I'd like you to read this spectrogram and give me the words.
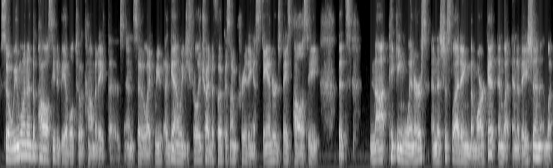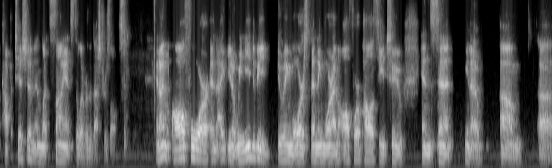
So we wanted the policy to be able to accommodate those. And so like we, again, we just really tried to focus on creating a standards-based policy that's not picking winners and it's just letting the market and let innovation and let competition and let science deliver the best results and i'm all for and i you know we need to be doing more spending more i'm all for a policy to incent you know um, uh,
